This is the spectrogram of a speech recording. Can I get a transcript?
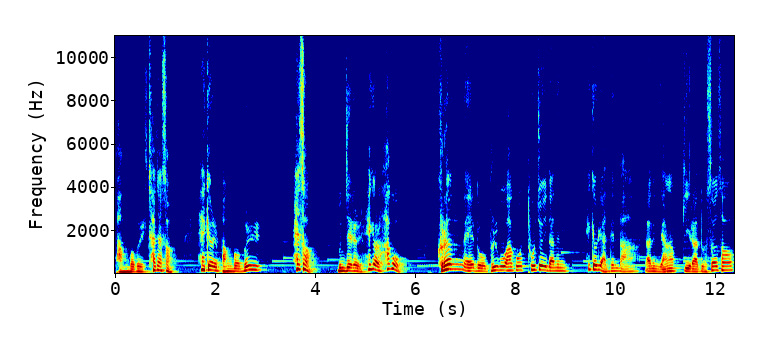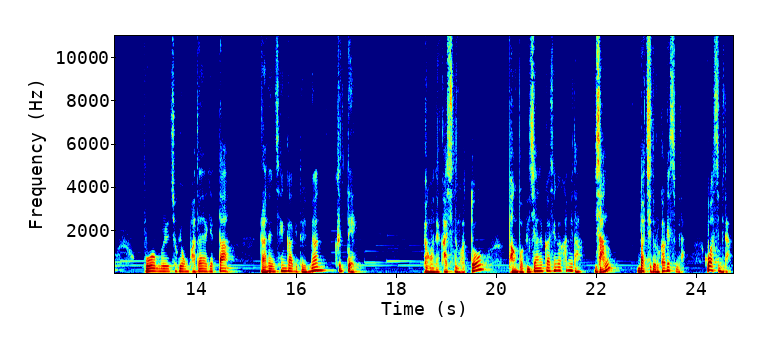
방법을 찾아서 해결 방법을 해서 문제를 해결하고 그런에도 불구하고 도저히 나는 해결이 안 된다. 나는 양압기라도 써서 보험을 적용받아야겠다. 라는 생각이 들면 그때 병원에 가시는 것도 방법이지 않을까 생각합니다. 이상 마치도록 하겠습니다. 고맙습니다.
